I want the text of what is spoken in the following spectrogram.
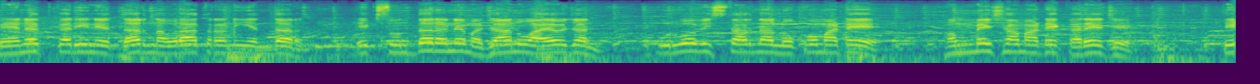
મહેનત કરીને દર નવરાત્રની અંદર એક સુંદર અને મજાનું આયોજન પૂર્વ વિસ્તારના લોકો માટે હંમેશા માટે કરે છે. તે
